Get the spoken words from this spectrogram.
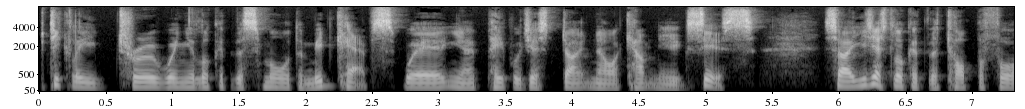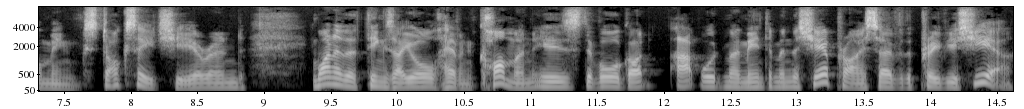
particularly true when you look at the small to mid caps, where you know people just don't know a company exists. So you just look at the top performing stocks each year, and one of the things they all have in common is they've all got upward momentum in the share price over the previous year.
